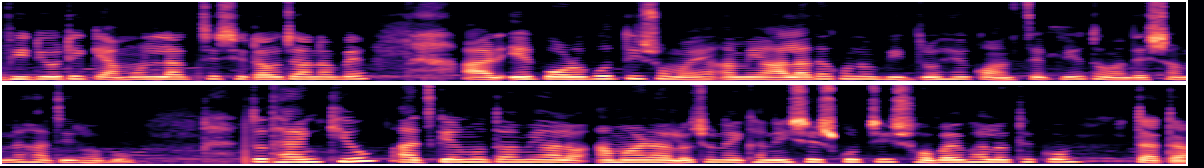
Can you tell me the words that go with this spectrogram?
ভিডিওটি কেমন লাগছে সেটাও জানাবে। আর এর পরবর্তী সময়ে আমি আলাদা কোনো বিদ্রোহের কনসেপ্ট নিয়ে তোমাদের সামনে হাজির হব। তো থ্যাংক ইউ আজকের মতো আমি আমার আলোচনা এখানেই শেষ করছি। সবাই ভালো থেকো। টাটা।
